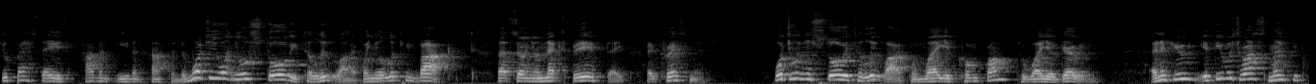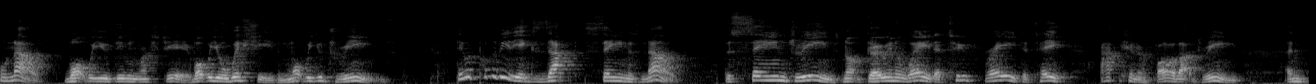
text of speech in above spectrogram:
your best days haven't even happened. And what do you want your story to look like when you're looking back, let's say on your next birthday at Christmas? What do you want your story to look like from where you've come from to where you're going? And if you if you were to ask most people now, what were you doing last year? What were your wishes and what were your dreams? They would probably be the exact same as now. The same dreams not going away. They're too afraid to take action and follow that dream. And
